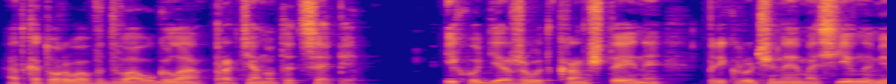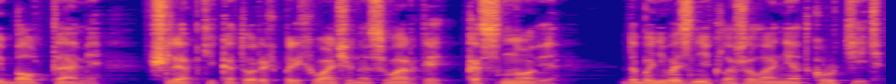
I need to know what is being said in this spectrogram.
от которого в два угла протянуты цепи. Их удерживают кронштейны, прикрученные массивными болтами, шляпки которых прихвачены сваркой к основе, дабы не возникло желания открутить.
